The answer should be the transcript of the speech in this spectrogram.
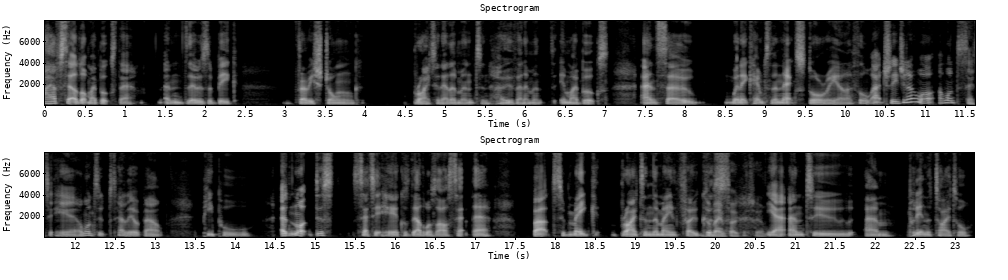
I have set a lot of my books there, and there is a big, very strong Brighton element and Hove element in my books. And so when it came to the next story, and I thought, actually, do you know what? I want to set it here. I wanted to tell it about people, and not just set it here because the other ones are set there, but to make Brighton the main focus. The main focus, yeah. Yeah, and to um, put it in the title.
